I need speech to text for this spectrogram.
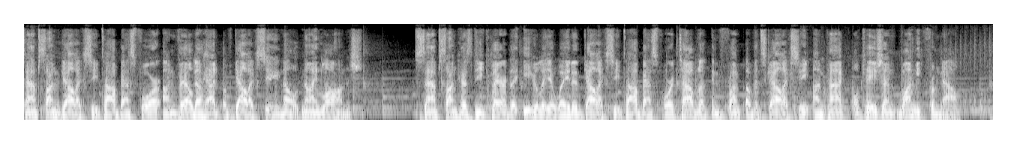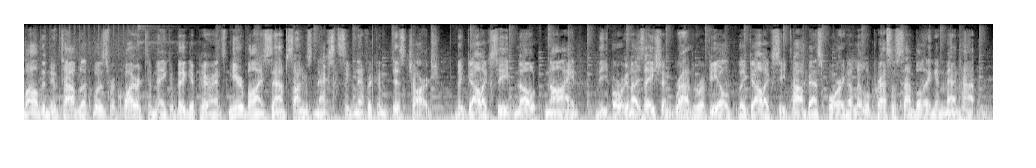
Samsung Galaxy Tab S4 unveiled ahead of Galaxy Note 9 launch. Samsung has declared the eagerly awaited Galaxy Tab S4 tablet in front of its Galaxy Unpacked occasion one week from now. While the new tablet was required to make a big appearance nearby Samsung's next significant discharge, the Galaxy Note 9, the organization rather revealed the Galaxy Tab S4 in a little press assembling in Manhattan.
